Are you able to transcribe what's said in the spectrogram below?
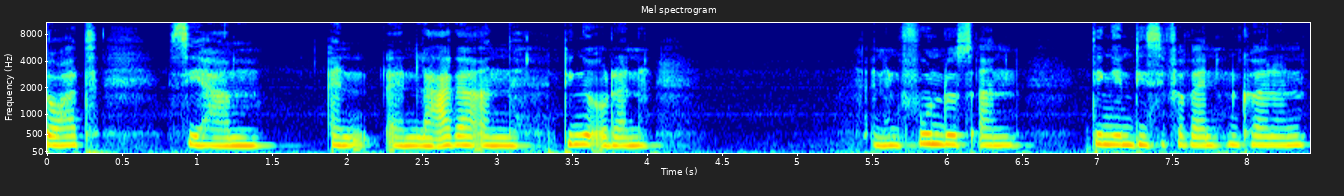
dort, sie haben ein, ein Lager an Dingen oder ein, einen Fundus an Dingen, die sie verwenden können.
